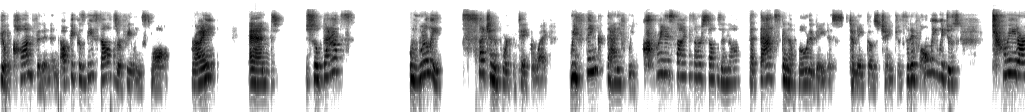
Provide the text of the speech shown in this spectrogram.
feel confident enough because these cells are feeling small, right? And so that's really such an important takeaway we think that if we criticize ourselves enough that that's going to motivate us to make those changes. That if only we just treat our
